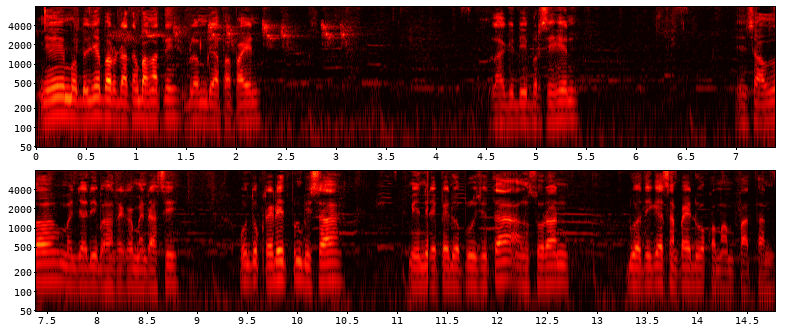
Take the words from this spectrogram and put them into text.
Ini mobilnya baru datang banget nih, belum diapa-apain. Lagi dibersihin. Insya Allah menjadi bahan rekomendasi. Untuk kredit pun bisa. Mini DP 20 juta, angsuran 23 sampai 2,4an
